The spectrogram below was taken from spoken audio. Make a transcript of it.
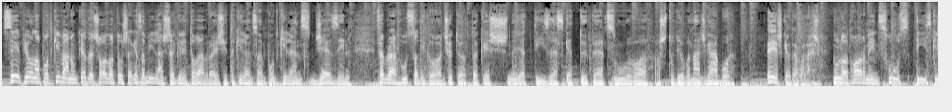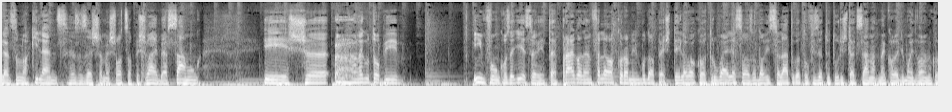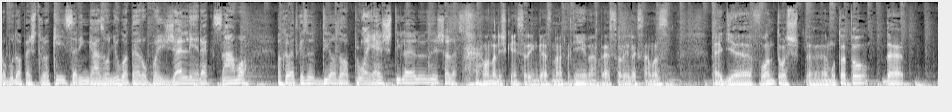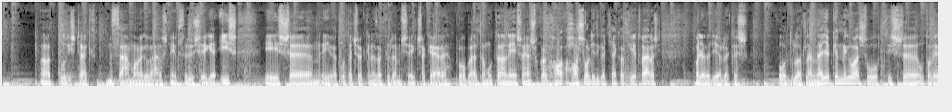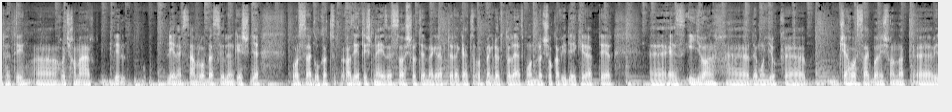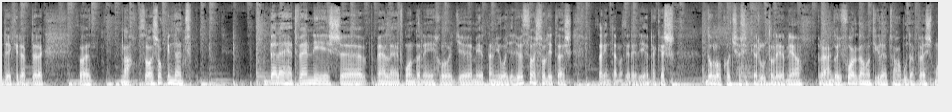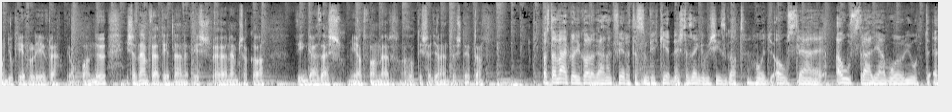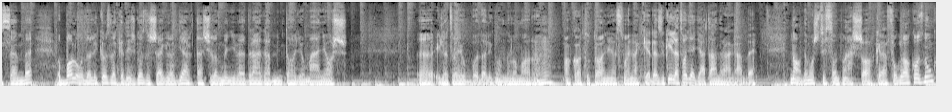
Szép jó napot kívánunk, kedves hallgatóság! Ez a Millás reggeli továbbra is itt a 90.9 Jazzin. Február 20-a van csütörtök, és negyed 10 lesz 2 perc múlva a stúdióban Ács Gábor. És Gede Balázs. 0630 20 10 909, ez az SMS, WhatsApp és Viber számunk. És uh, a legutóbbi infónkhoz egy észrevétel. Prága nem fele akkor, mint Budapest. Tényleg akkor a truváj lesz, az oda-vissza látogató fizető turisták számát meghaladja majd valamikor a Budapestről kényszeringázó nyugat-európai zsellérek száma? A következő diada plajesti leelőzése lesz? Honnan is kényszeringáznak? Nyilván persze a lélekszám az egy fontos mutató, de a turisták száma, meg a város népszerűsége is, és évek óta csökken ez a különbség, csak erre próbáltam utalni, és olyan sokan ha- hasonlítgatják a két várost, hogy az egy érdekes fordulat lenne. Egyébként még Varsót is uh, utolérheti, uh, hogyha már lélekszámról beszélünk, és ugye országokat azért is nehéz összehasonlítani, meg reptereket, ott meg rögtön lehet mondani, hogy sok a vidéki reptér, ez így van, de mondjuk Csehországban is vannak vidéki repterek, szóval Na, szóval sok mindent be lehet venni, és el lehet mondani, hogy miért nem jó egy, egy összehasonlítás. Szerintem azért egy érdekes dolog, hogyha sikerült elérni a prágai forgalmat, illetve ha Budapest mondjuk évről évre jobban nő, és ez nem feltétlen, és nem csak az ingázás miatt van, mert az ott is egy jelentős tétel. Aztán Várkonyi Kalagának félreteszünk egy kérdést, ez engem is izgat, hogy Ausztrál, Ausztráliából jut eszembe. A baloldali közlekedés gazdaságilag, gyártásilag mennyivel drágább, mint a hagyományos Uh, illetve jobboldali gondolom arra uh-huh. akart utalni, ezt majd megkérdezzük, illetve hogy egyáltalán drágább-e. Na, de most viszont mással kell foglalkoznunk.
